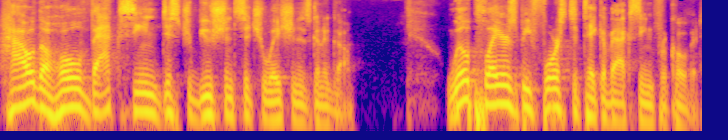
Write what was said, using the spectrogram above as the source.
how the whole vaccine distribution situation is going to go. Will players be forced to take a vaccine for COVID?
